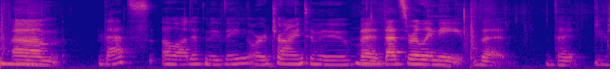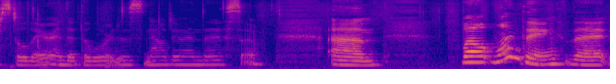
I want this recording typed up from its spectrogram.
Mm-hmm. um, that's a lot of moving or trying to move, but mm-hmm. that's really neat that that you're still there and that the Lord is now doing this. So, um, well, one thing that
